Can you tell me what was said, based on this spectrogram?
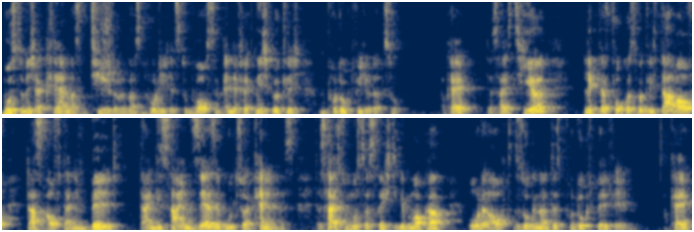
musst du nicht erklären, was ein T-Shirt oder was ein Hoodie ist. Du brauchst im Endeffekt nicht wirklich ein Produktvideo dazu. Okay? Das heißt, hier liegt der Fokus wirklich darauf, dass auf deinem Bild dein Design sehr, sehr gut zu erkennen ist. Das heißt, du musst das richtige Mockup oder auch sogenanntes Produktbild wählen. Okay?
